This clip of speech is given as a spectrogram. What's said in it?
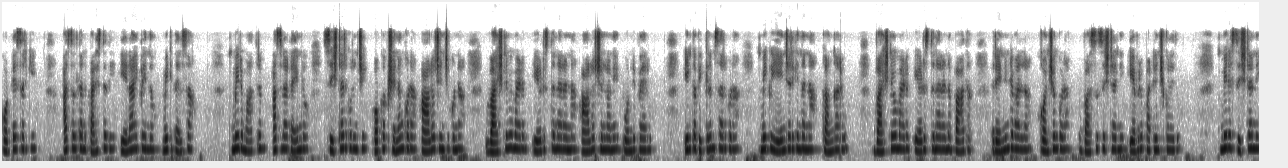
కొట్టేసరికి అసలు తన పరిస్థితి ఎలా అయిపోయిందో మీకు తెలుసా? మీరు మాత్రం అసలు ఆ టైంలో సిస్టర్ గురించి ఒక క్షణం కూడా ఆలోచించకుండా వైష్ణవి మేడం ఏడుస్తున్నారన్న ఆలోచనలోనే ఉండిపోయారు. ఇంకా విక్రమ్ సార్ కూడా. మీకు ఏం జరిగిందన్న కంగారు? వైష్ణవ్ మేడం ఏడుస్తున్నారన్న బాధ రెండింటి వల్ల కొంచెం కూడా వసు సిస్టర్ని ఎవరూ పట్టించుకోలేదు. మీరు సిస్టర్ని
